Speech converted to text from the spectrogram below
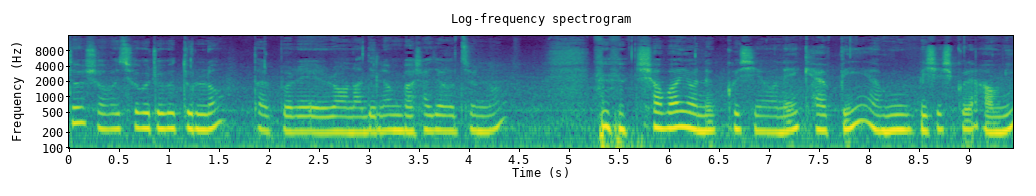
তো সবাই ছবি টবি তুললো, তারপরে রওনা দিলাম বাসা যাওয়ার জন্য। সবাই অনেক খুশি, অনেক হ্যাপি আমি বিশেষ করে আমি।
